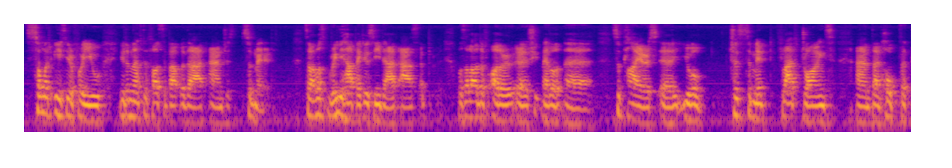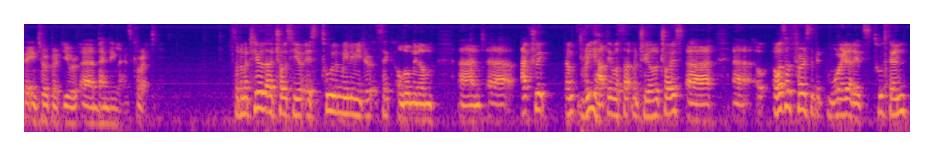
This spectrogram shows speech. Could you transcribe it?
so much easier for you. You don't have to fuss about with that and just submit it. So I was really happy to see that as a, with a lot of other uh, sheet metal uh, suppliers, uh, you will just submit flat drawings and then hope that they interpret your uh, bending lines correctly. So the material I chose here is 2 millimeter thick aluminum and uh, actually I'm really happy with that material choice. I was at first a bit worried that it's too thin,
